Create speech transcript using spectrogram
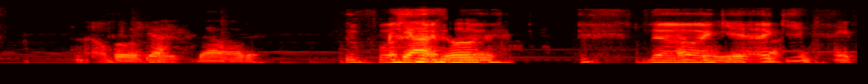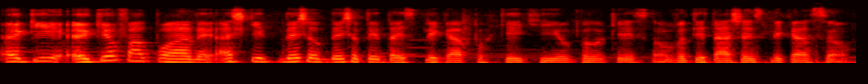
Não, Pô, já. velho, da hora. Não, já aqui, aqui, tempo. aqui, aqui eu falo porrada. Acho que deixa, eu- deixa eu tentar explicar por que, que eu coloquei isso. Não. Vou tentar achar a explicação.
